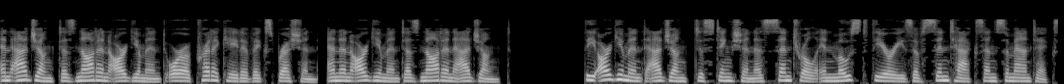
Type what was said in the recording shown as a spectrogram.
An adjunct is not an argument or a predicative expression, and an argument is not an adjunct. The argument-adjunct distinction is central in most theories of syntax and semantics.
